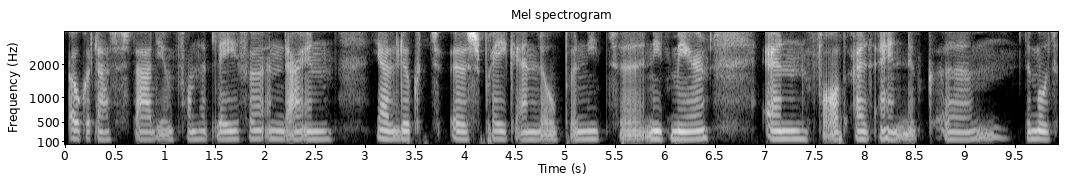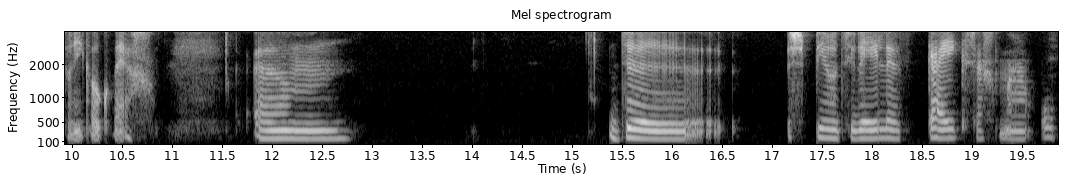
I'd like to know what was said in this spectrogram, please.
ook het laatste stadium van het leven. En daarin ja, lukt uh, spreken en lopen niet, uh, niet meer. En valt uiteindelijk um, de motoriek ook weg. Um, de spirituele kijk, zeg maar, op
